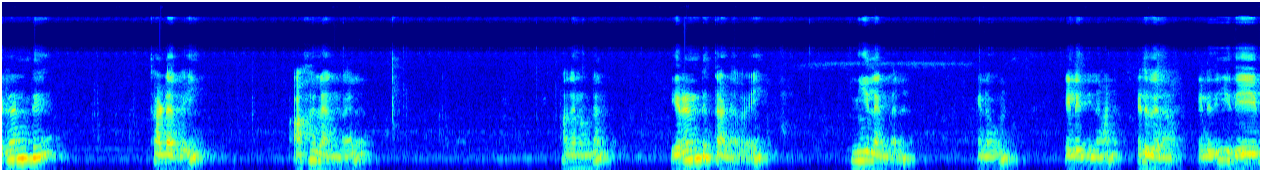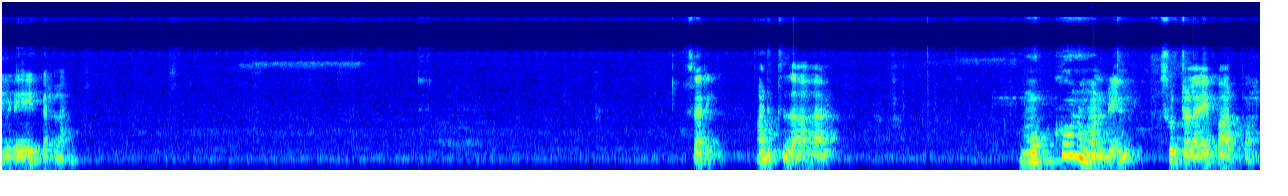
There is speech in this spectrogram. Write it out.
இரண்டு தடவை அகலங்கள். அதனுடன் இரண்டு தடவை நீளங்கள் எனவும் எழுதினால் எழுதலாம். எழுதி இதே விடையை பெறலாம். சரி அடுத்ததாக முக்கோணம் ஒன்றின் சுற்றளவை பார்ப்போம்.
